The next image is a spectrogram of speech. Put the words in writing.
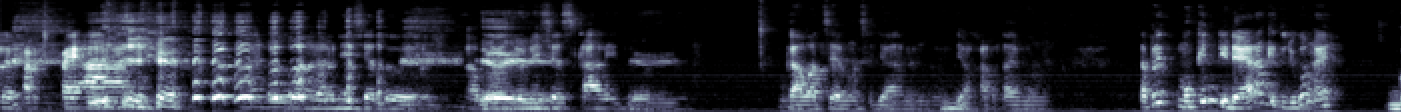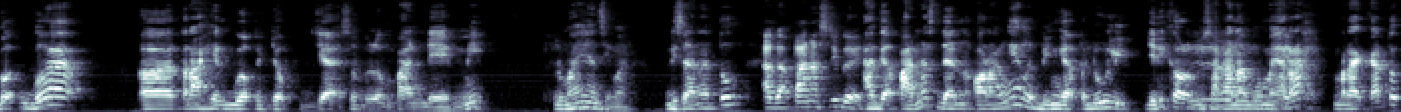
lempar cepean. Aduh, orang Indonesia tuh, apa Iya, iya, Indonesia iya. sekali tuh. Gawat sih emang sejalanan tuh Jakarta emang. Tapi mungkin di daerah gitu juga nggak ya? gua gua eh, terakhir gua ke Jogja sebelum pandemi lumayan sih man di sana tuh Agak panas juga ya? agak panas dan orangnya lebih nggak peduli. Jadi kalau misalkan Hmm, lampu merah, mereka tuh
